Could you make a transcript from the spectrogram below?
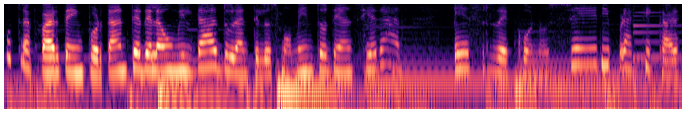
Otra parte importante de la humildad durante los momentos de ansiedad es reconocer y practicar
